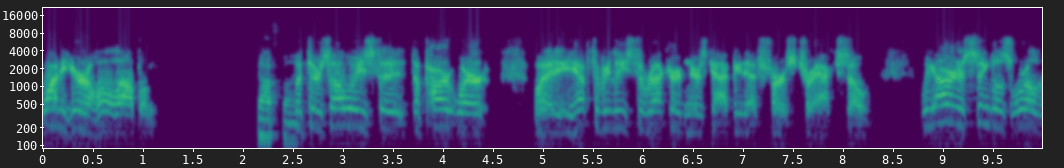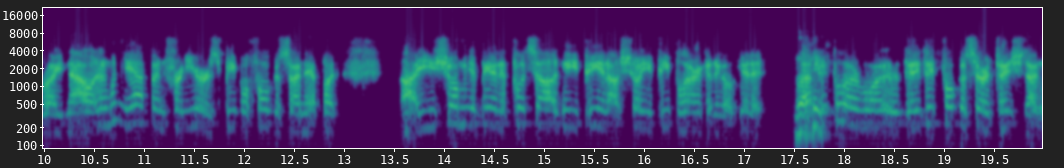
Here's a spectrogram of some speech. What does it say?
want to hear a whole album. Definitely. But there's always the, the part where, where you have to release the record and there's got to be that first track. So we are in a singles world right now, and we have been for years. People focus on that, but uh, you show me a band that puts out an EP, and I'll show you people aren't going to go get it. Right. Uh, people are they, they focus their attention on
